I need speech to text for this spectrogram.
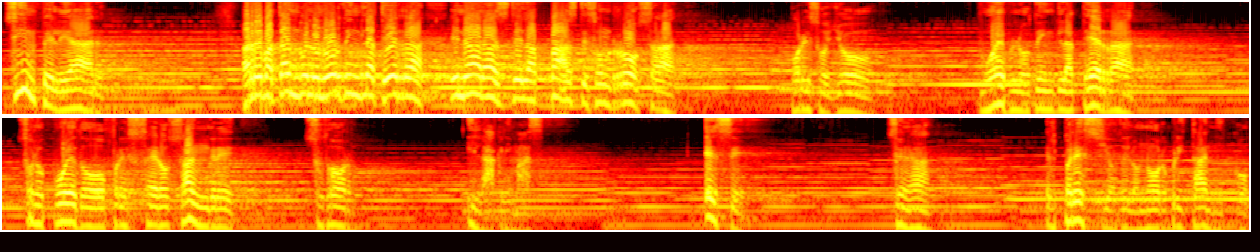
sin pelear, arrebatando el honor de Inglaterra en aras de la paz deshonrosa. Por eso yo, pueblo de Inglaterra, solo puedo ofreceros sangre, sudor y lágrimas. Ese será el precio del honor británico.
